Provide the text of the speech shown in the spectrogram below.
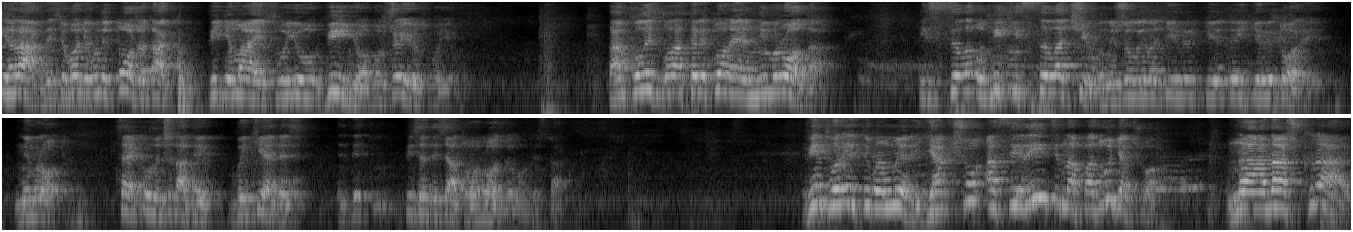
Ірак, де сьогодні вони теж так піднімають свою бію або шию свою. Там колись була територія Німрода. Із одних із силачів. Вони жили на тій, тій, тій території. Nimrod. Це коли читати биття десь після 10-го розділу десь так. Він творитиме мир. Якщо асирійці нападуть, якщо на наш край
